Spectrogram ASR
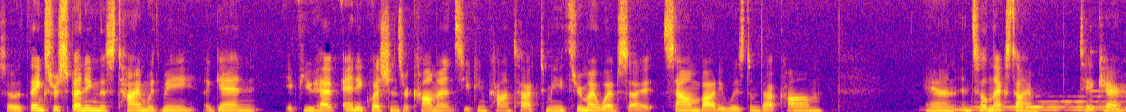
so thanks for spending this time with me. Again, if you have any questions or comments, you can contact me through my website, soundbodywisdom.com. And until next time, take care.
